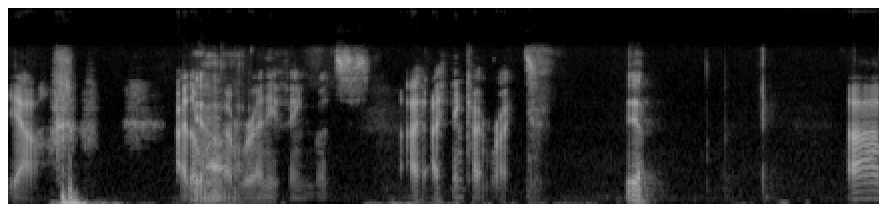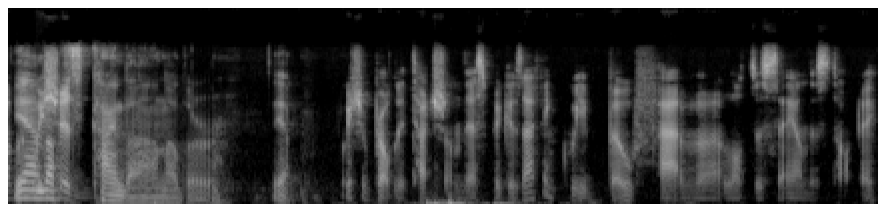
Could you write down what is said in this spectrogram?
Yeah, I don't yeah. remember anything, but I, I think I'm right. Yeah. Uh, yeah, that's should... kind of another. Yeah we should probably touch on this because I think we both have a lot to say on this topic.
